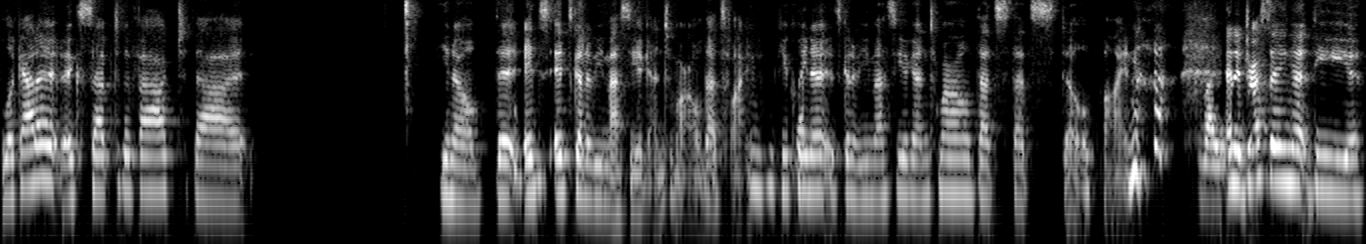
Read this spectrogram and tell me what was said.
look at it, accept the fact that you know that it's it's going to be messy again tomorrow that's fine if you clean it it's going to be messy again tomorrow that's that's still fine right and addressing the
